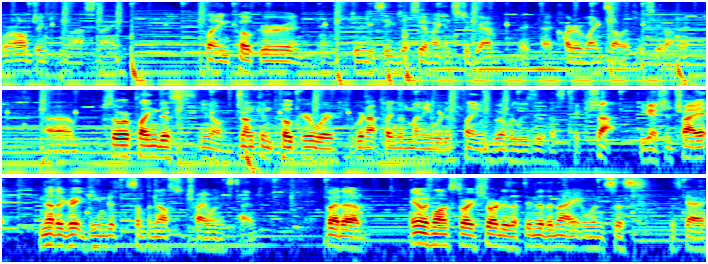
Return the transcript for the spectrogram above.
we're all drinking last night, playing poker and, and doing these things. You'll see on my Instagram at Carter Wine Cellars. You'll see it on there. Um, so we're playing this, you know, drunken poker where we're not playing with money. We're just playing whoever loses has to take a shot. You guys should try it. Another great game, just something else to try one of these times. But uh, anyways, long story short is at the end of the night, once this this guy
